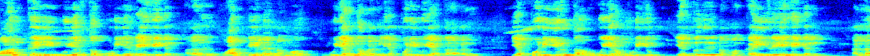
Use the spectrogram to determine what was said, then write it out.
வாழ்க்கையை உயர்த்தக்கூடிய ரேகைகள். அதாவது வாழ்க்கையில் நம்ம உயர்ந்தவர்கள் எப்படி உயர்ந்தார்கள் எப்படி இருந்தால் உயர முடியும் என்பது நம்ம கை ரேகைகள் நல்லா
